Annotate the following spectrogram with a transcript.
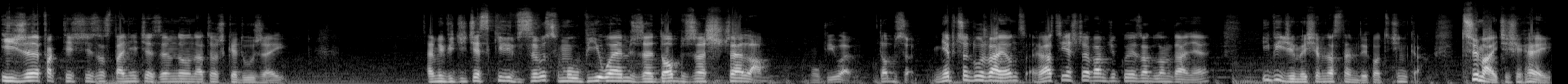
i że faktycznie zostaniecie ze mną na troszkę dłużej. Sami widzicie, skill wzrósł. Mówiłem, że dobrze strzelam. Mówiłem. Dobrze. Nie przedłużając, raz jeszcze Wam dziękuję za oglądanie i widzimy się w następnych odcinkach. Trzymajcie się, hej!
